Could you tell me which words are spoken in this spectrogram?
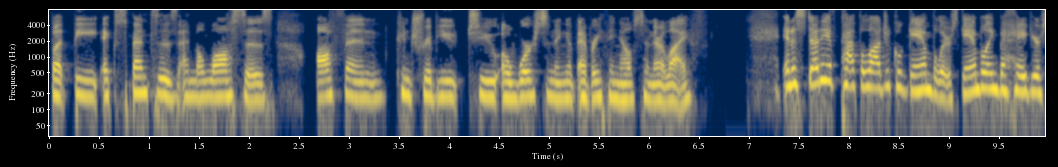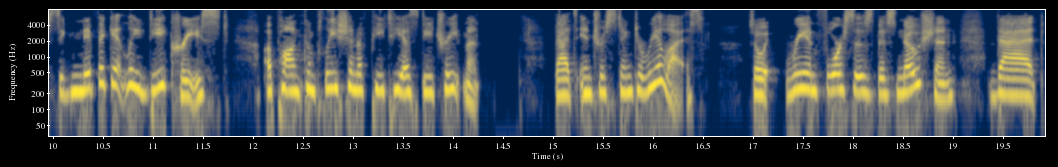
but the expenses and the losses often contribute to a worsening of everything else in their life. In a study of pathological gamblers, gambling behavior significantly decreased upon completion of PTSD treatment. That's interesting to realize. So it reinforces this notion that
